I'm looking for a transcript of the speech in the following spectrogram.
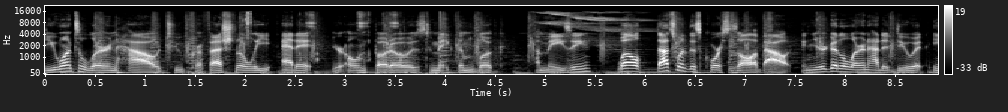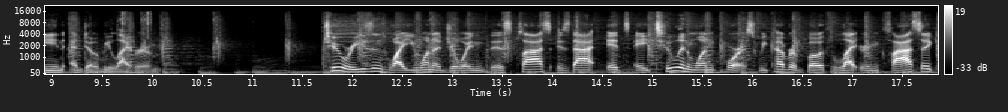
Do you want to learn how to professionally edit your own photos to make them look amazing? Well, that's what this course is all about, and you're gonna learn how to do it in Adobe Lightroom. Two reasons why you want to join this class is that it's a two-in-one course. We cover both Lightroom Classic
